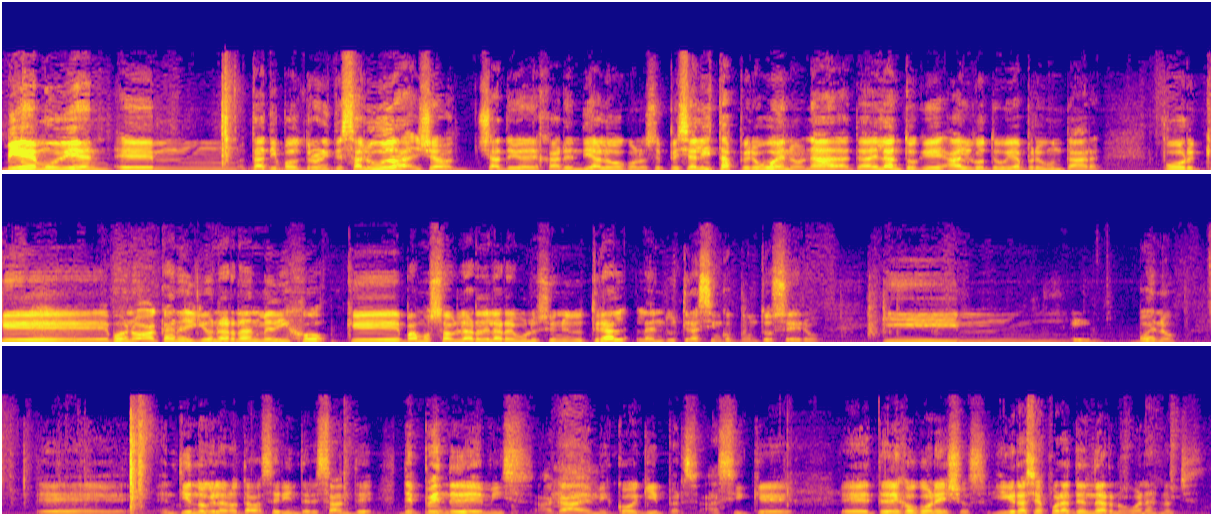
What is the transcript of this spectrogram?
Bien, muy bien. Eh, Tati Paultroni te saluda. Ya, ya te voy a dejar en diálogo con los especialistas, pero bueno, nada, te adelanto que algo te voy a preguntar. Porque, bueno, acá en el guion Hernán me dijo que vamos a hablar de la revolución industrial, la industria 5.0. Y, mm, bueno, eh, entiendo que la nota va a ser interesante. Depende de mis, acá, de mis coequippers. Así que eh, te dejo con ellos. Y gracias por atendernos. Buenas noches.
